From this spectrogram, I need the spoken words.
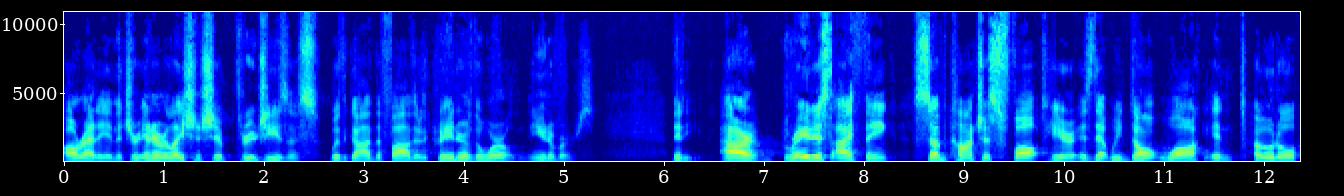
already and that you're in a relationship through Jesus with God the Father, the creator of the world, the universe, that our greatest, I think, subconscious fault here is that we don't walk in total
